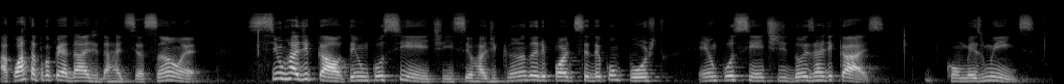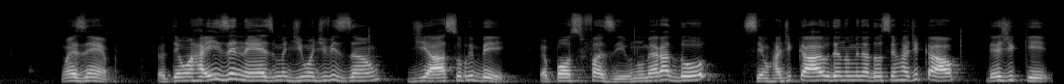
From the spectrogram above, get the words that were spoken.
A quarta propriedade da radiciação é, se um radical tem um quociente em seu radicando, ele pode ser decomposto em um quociente de dois radicais, com o mesmo índice. Um exemplo, eu tenho uma raiz enésima de uma divisão de A sobre B. Eu posso fazer o numerador ser um radical e o denominador ser um radical, desde que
